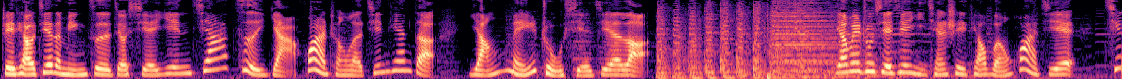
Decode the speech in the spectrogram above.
这条街的名字就谐音加字雅化成了今天的杨梅竹斜街了。杨梅竹斜街以前是一条文化街，清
